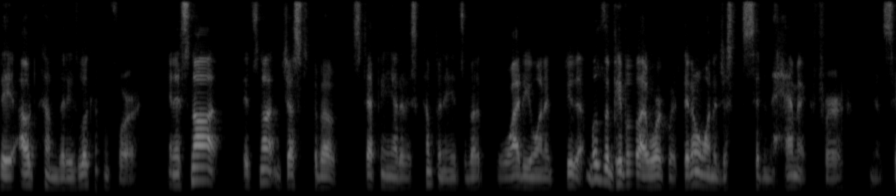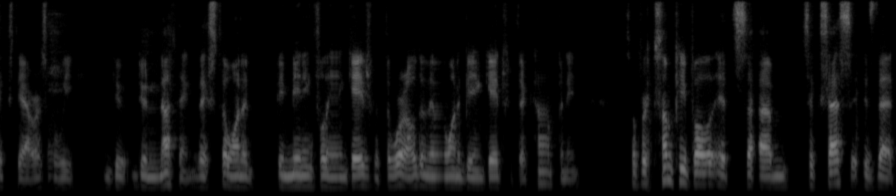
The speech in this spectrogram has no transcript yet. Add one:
the outcome that he's looking for. And it's not it's not just about stepping out of his company it's about why do you want to do that? Most of the people i work with they don't want to just sit in the hammock for you know 60 hours a week and do do nothing. They still want to be meaningfully engaged with the world and they want to be engaged with their company. So for some people it's um, success is that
